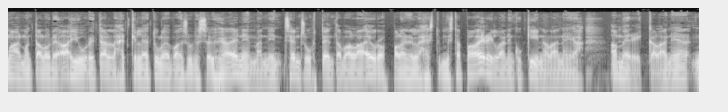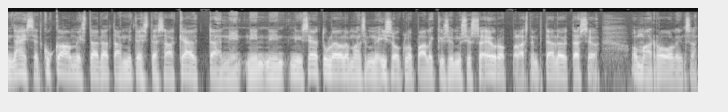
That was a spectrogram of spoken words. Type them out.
maailmantalouden ajuri tällä hetkellä ja tulevaisuudessa yhä enemmän, niin sen suhteen tavallaan eurooppalainen lähestymistapa on erilainen kuin kiinalainen ja amerikkalainen. Ja näissä, että kuka omistaa dataa, miten sitä saa käyttää, niin, niin, niin, niin se tulee olemaan semmoinen iso globaali kysymys, jossa eurooppalaisten pitää löytää se oma roolinsa.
